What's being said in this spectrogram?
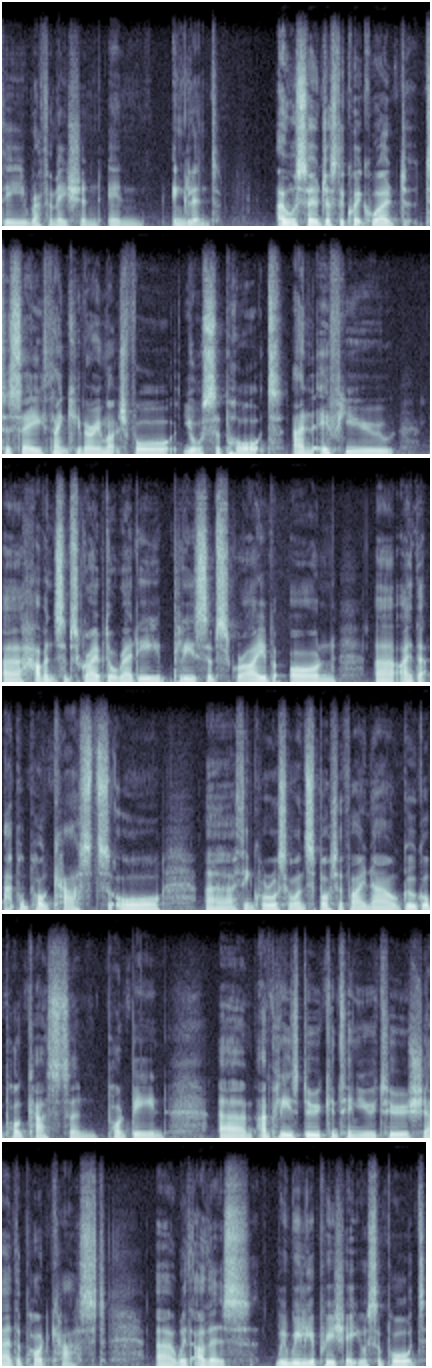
the Reformation in England. Also just a quick word to say thank you very much for your support. And if you uh, haven't subscribed already, please subscribe on uh, either Apple Podcasts or uh, I think we're also on Spotify now, Google Podcasts, and Podbean. Um, and please do continue to share the podcast uh, with others. We really appreciate your support.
